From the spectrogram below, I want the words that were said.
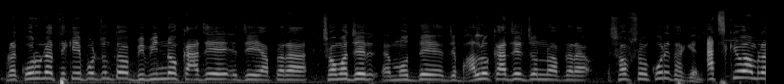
আপনারা করোনা থেকে এই পর্যন্ত বিভিন্ন কাজে যে আপনারা সমাজের মধ্যে যে ভালো কাজের জন্য আপনারা সবসময় করে থাকেন, আজকেও আমরা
